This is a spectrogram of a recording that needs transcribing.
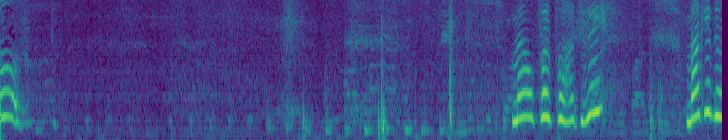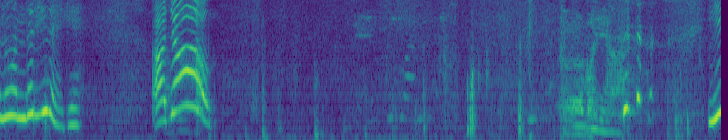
ओह मैं ऊपर पहुँच गई। बाकी दोनों अंदर ही रह गए। आ जाओ। ये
